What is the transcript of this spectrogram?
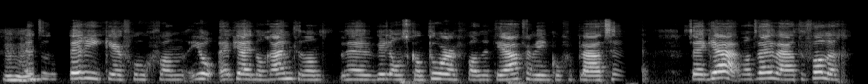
Mm -hmm. En toen Perry een keer vroeg van, joh, heb jij nog ruimte? Want we willen ons kantoor van de theaterwinkel verplaatsen. Toen zei ik, ja, want wij waren toevallig,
